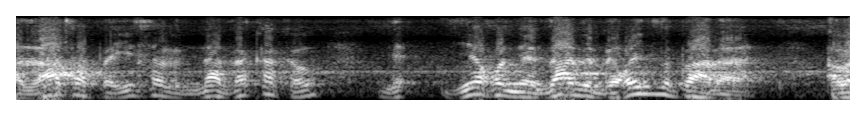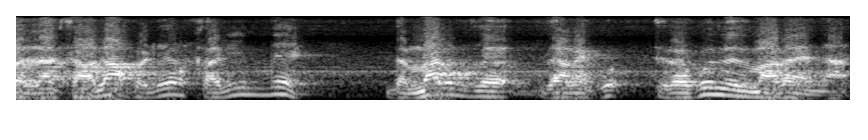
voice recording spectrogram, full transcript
الله ته په ایسه نه ځکه کو یو خو نه دا بعید لپاره او الله تعالی خو ډېر قریب دی د مرګ د رګون المرانه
